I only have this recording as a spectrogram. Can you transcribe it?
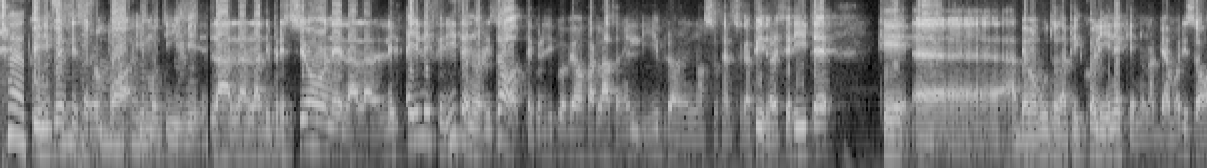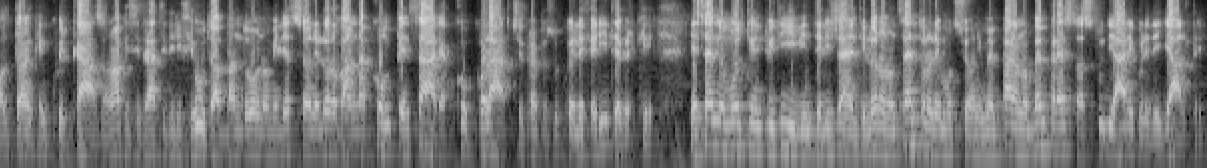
Certo, Quindi questi sono un po' i motivi, la, la, la depressione la, le, e le ferite non risolte, quelle di cui abbiamo parlato nel libro, nel nostro terzo capitolo, le ferite che eh, abbiamo avuto da piccoline che non abbiamo risolto, anche in quel caso, no? che si tratti di rifiuto, abbandono, umiliazione, loro vanno a compensare, a coccolarci proprio su quelle ferite perché essendo molto intuitivi, intelligenti, loro non sentono le emozioni, ma imparano ben presto a studiare quelle degli altri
